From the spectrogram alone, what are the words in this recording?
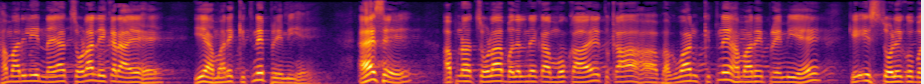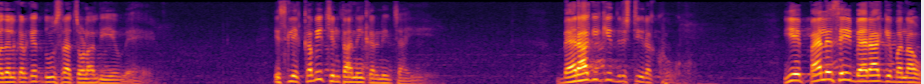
हमारे लिए नया चौड़ा लेकर आए हैं, ये हमारे कितने प्रेमी हैं। ऐसे अपना चौड़ा बदलने का मौका आए तो कहा, हा, भगवान कितने हमारे प्रेमी हैं कि इस चौड़े को बदल करके दूसरा चौड़ा लिए हुए है। इसलिए कभी चिंता नहीं करनी चाहिए। बैरागी की दृष्टि रखो। ये पहले से ही बैराग्य बनाओ।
